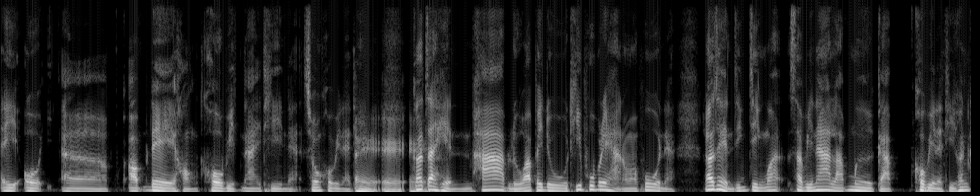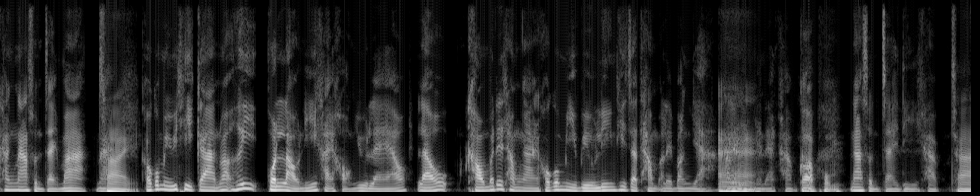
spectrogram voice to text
ไอโอเอ่ออัปเดตของโควิด -19 เนี่ยช่วงโควิดเออ -19 เออเออก็จะเห็นภาพหรือว่าไปดูที่ผู้บริหารออกมาพูดเนี่ย เราจะเห็นจริง ๆ ว่าซาบีนารับมือกับโควิด -19 ค่อนข้างน่าสนใจมากนะใช่เขาก็มีวิธีการว่าเฮ้ยคนเหล่านี้ขายของอยู่แล้ว แล้วเขาไม่ได้ทำงานเขาก็มีวิลลิ่งที่จะทำอะไรบางอย่างอะไรอย่างเงี้ยนะครับคก็รับผมน่าสนใจดีครับ ใช่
